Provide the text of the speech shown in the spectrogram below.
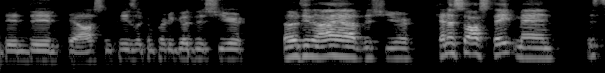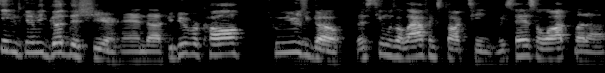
Did did yeah, Austin Peay is looking pretty good this year. Another team that I have this year, Kennesaw State. Man, this team's gonna be good this year. And uh, if you do recall, two years ago, this team was a laughing stock team. We say this a lot, but uh,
